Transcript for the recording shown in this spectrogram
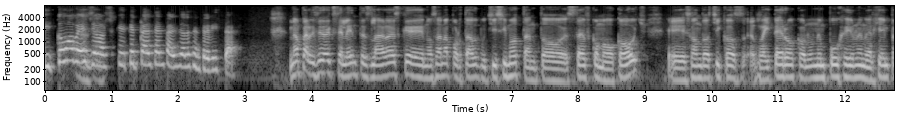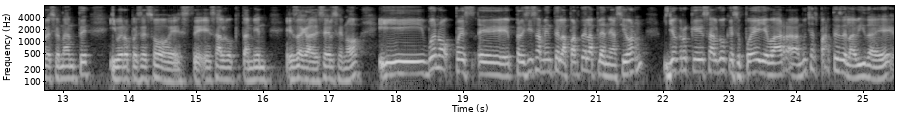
¿Y cómo ves, George? ¿Qué, ¿Qué tal te han parecido las entrevistas? Me han parecido excelentes. La verdad es que nos han aportado muchísimo, tanto Steph como coach. Eh, son dos chicos, reitero, con un empuje y una energía impresionante. Y bueno, pues eso este, es algo que también es de agradecerse, ¿no? Y bueno, pues eh, precisamente la parte de la planeación, yo creo que es algo que se puede llevar a muchas partes de la vida. ¿eh?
